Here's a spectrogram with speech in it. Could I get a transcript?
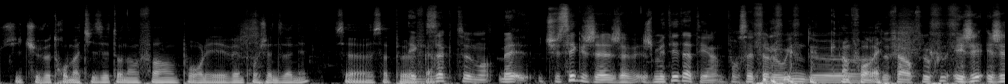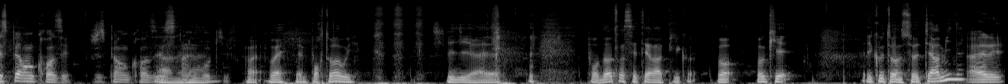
si tu veux traumatiser ton enfant pour les 20 prochaines années, ça, ça peut faire. Exactement. Mais tu sais que je m'étais tâté hein, pour cet Halloween de, de faire le coup. Et j'espère en croiser. J'espère en croiser, Ah, ce sera un gros kiff. Ouais, pour toi, oui. J'ai dit. euh, pour d'autres, c'est thérapie, quoi. Bon, ok. Écoute, on se termine Allez,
